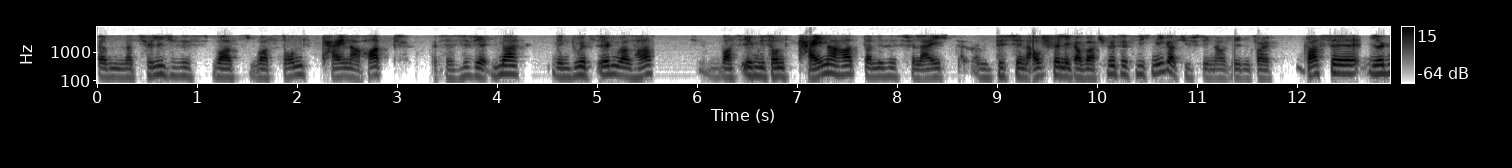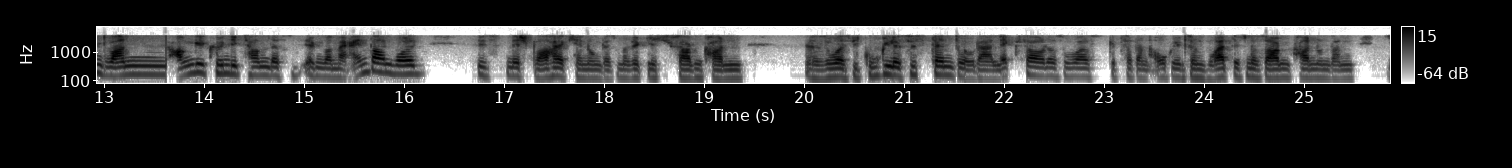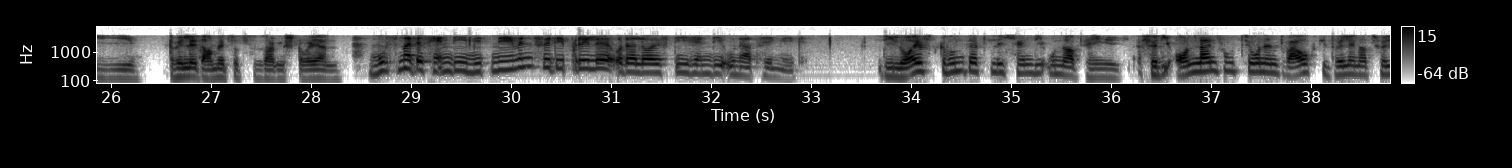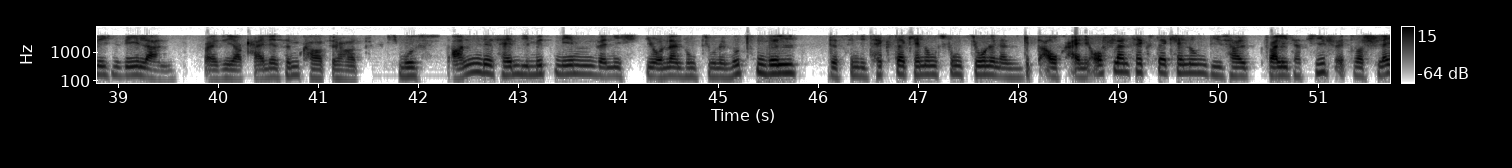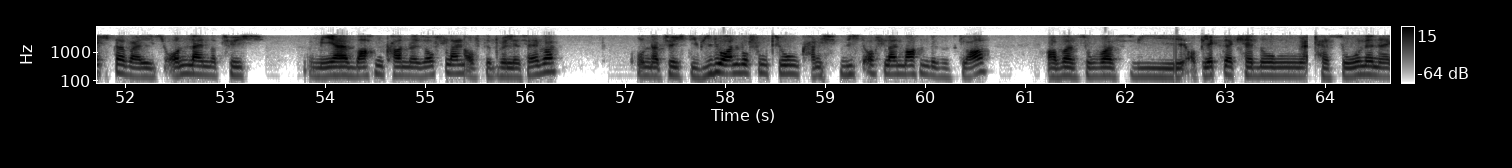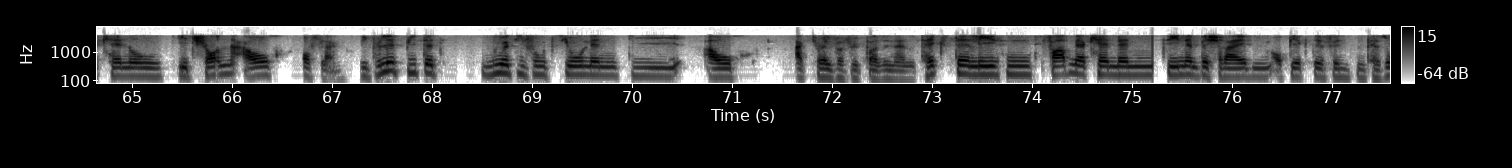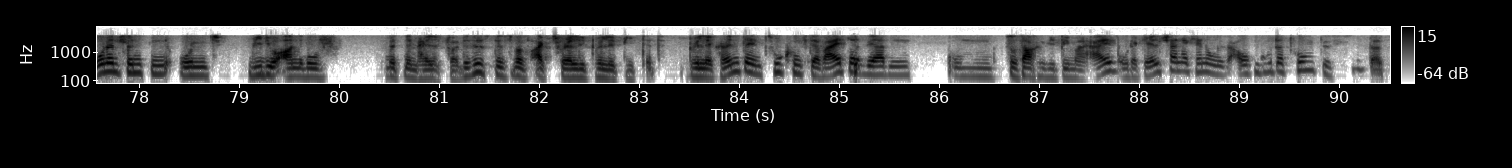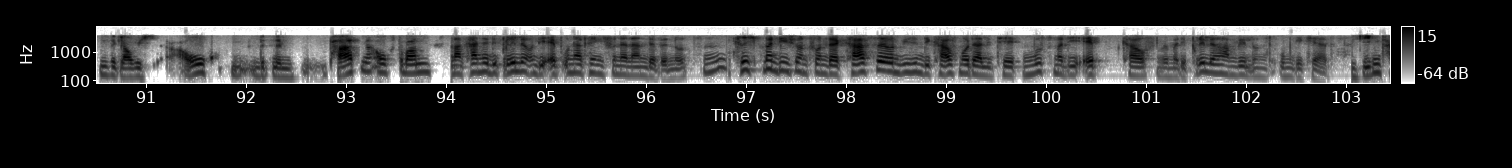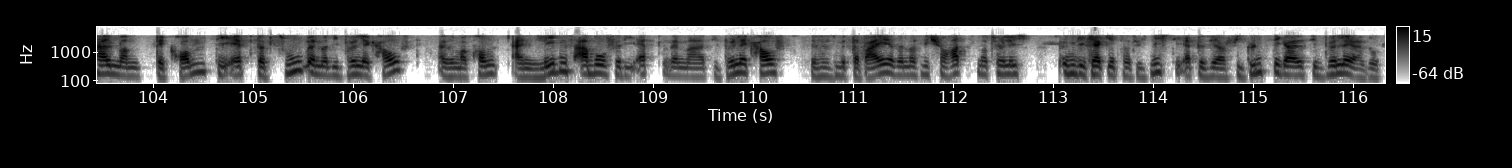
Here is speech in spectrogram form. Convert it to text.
ähm, natürlich ist es was, was sonst keiner hat. Also es ist ja immer, wenn du jetzt irgendwas hast, was irgendwie sonst keiner hat, dann ist es vielleicht ein bisschen auffällig, aber ich würde es jetzt nicht negativ sehen auf jeden Fall. Was sie irgendwann angekündigt haben, dass sie irgendwann mal einbauen wollen, ist eine Spracherkennung, dass man wirklich sagen kann, äh, sowas wie Google Assistant oder Alexa oder sowas gibt es ja dann auch in so ein Wort, das man sagen kann und dann die Brille damit sozusagen steuern. Muss man das Handy mitnehmen für die Brille oder läuft die Handy unabhängig? Die läuft grundsätzlich handyunabhängig. Für die Online-Funktionen braucht die Brille natürlich ein WLAN, weil sie ja keine SIM-Karte hat. Ich muss dann das Handy mitnehmen, wenn ich die Online-Funktionen nutzen will. Das sind die Texterkennungsfunktionen. Also es gibt auch eine Offline-Texterkennung, die ist halt qualitativ etwas schlechter, weil ich online natürlich mehr machen kann als offline auf der Brille selber. Und natürlich die Videoanruffunktion kann ich nicht offline machen, das ist klar. Aber sowas wie Objekterkennung, Personenerkennung geht schon auch offline. Die Brille bietet nur die Funktionen, die auch aktuell verfügbar sind. Also Texte lesen, Farben erkennen, Szenen beschreiben, Objekte finden, Personen finden und Videoanruf mit einem Helfer. Das ist das, was aktuell die Brille bietet. Die Brille könnte in Zukunft erweitert werden um so Sachen wie Be My Eyes oder Geldscheinerkennung ist auch ein guter Punkt. Das, da sind sie, glaube ich, auch mit einem Partner auch dran. Man kann ja die Brille und die App unabhängig voneinander benutzen. Kriegt man die schon von der Kasse und wie sind die Kaufmodalitäten? Muss man die App kaufen, wenn man die Brille haben will und umgekehrt? Im Gegenteil, man bekommt die App dazu, wenn man die Brille kauft. Also man kommt ein Lebensabo für die App, wenn man die Brille kauft. Das ist mit dabei, wenn man es nicht schon hat, natürlich. Umgekehrt geht es natürlich nicht. Die App ist ja viel günstiger als die Brille. Also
